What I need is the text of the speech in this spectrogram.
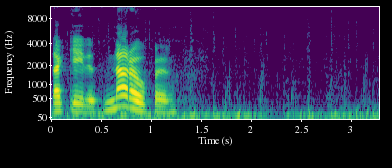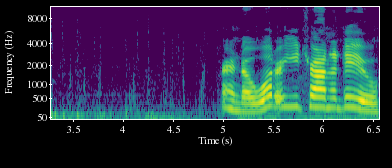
That gate is not open. Brando, what are you trying to do?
